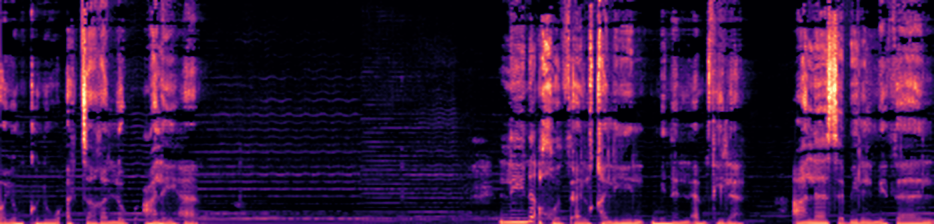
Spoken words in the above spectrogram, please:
ويمكن التغلب عليها. لنأخذ القليل من الأمثلة. على سبيل المثال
